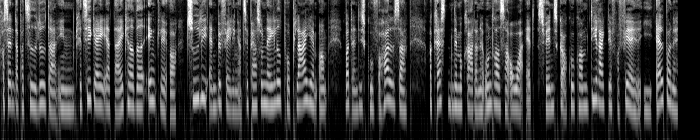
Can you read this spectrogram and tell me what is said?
Fra Centerpartiet lød der en kritik af, at der ikke havde været enkle og tydelige anbefalinger til personalet på plejehjem om, hvordan de skulle forholde sig. Og kristendemokraterne undrede sig over, at svensker kunne komme direkte fra ferie i Alberne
